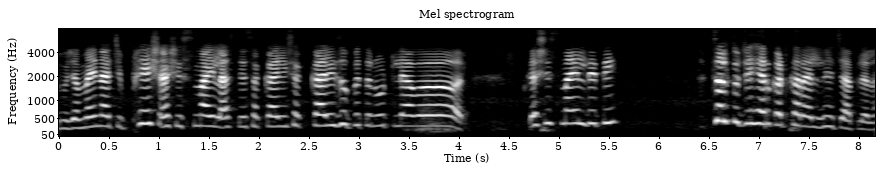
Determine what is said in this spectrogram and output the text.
म्हणजे मैनाची फ्रेश अशी स्माईल असते सकाळी सकाळी झोपेतून उठल्यावर. कशी स्माईल देती? चल तुझे हेअर कट करायला न्यायचे आपल्याला.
